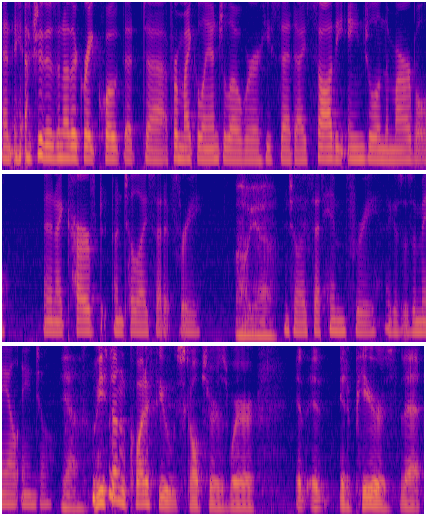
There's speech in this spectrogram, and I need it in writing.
And actually, there's another great quote that uh, from Michelangelo where he said, "I saw the angel in the marble, and I carved until I set it free, Oh yeah, until I set him free." I guess it was a male angel. yeah. Well, He's done quite a few sculptures where it, it it appears that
